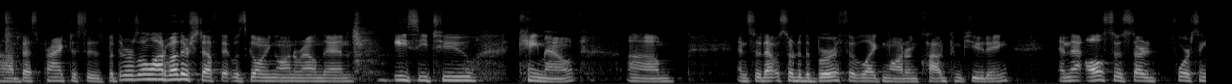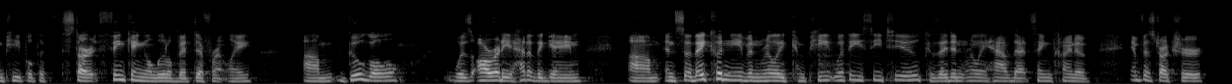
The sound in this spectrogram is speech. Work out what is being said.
uh, best practices. But there was a lot of other stuff that was going on around then. EC2 came out. Um, and so that was sort of the birth of like modern cloud computing. And that also started forcing people to start thinking a little bit differently. Um, Google was already ahead of the game. Um, and so they couldn't even really compete with EC2 because they didn't really have that same kind of infrastructure.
